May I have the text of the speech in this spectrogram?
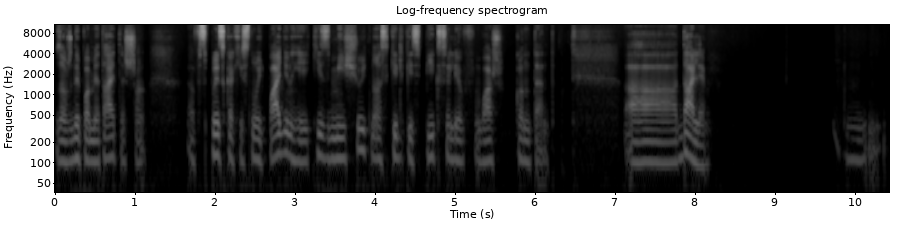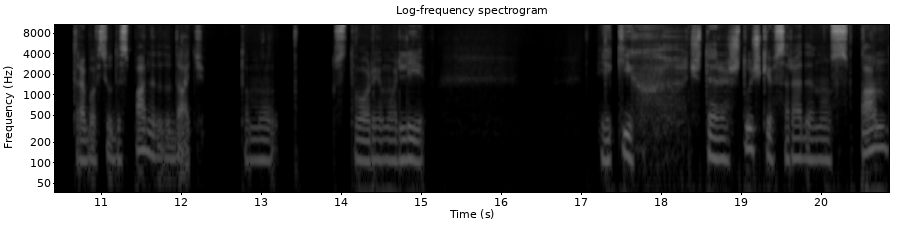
завжди пам'ятайте, що в списках існують падінги, які зміщують на кількість пікселів ваш контент. А, Далі. Треба всюди спани додати, тому створюємо лі, яких 4 штучки всередину спан,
